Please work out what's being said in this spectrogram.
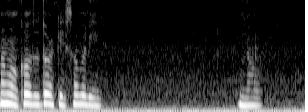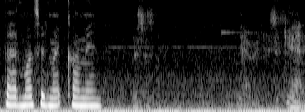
I'm gonna close the door in case somebody. You know, bad monsters might come in. This is. There it is again.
